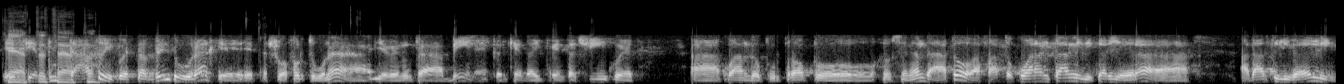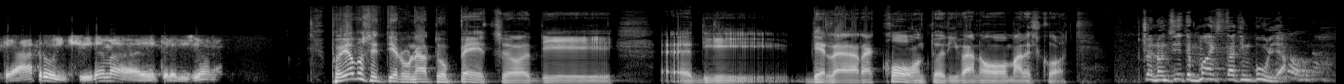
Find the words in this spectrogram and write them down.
e certo, si è certo, buttato certo. in questa avventura che per sua fortuna gli è venuta bene, perché dai 35 a quando purtroppo se n'è andato ha fatto 40 anni di carriera ad alti livelli in teatro, in cinema e in televisione. Proviamo a sentire un altro pezzo di, eh, di, del racconto di Ivano Marescotti. Cioè non siete mai stati in Puglia? Oh, no.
